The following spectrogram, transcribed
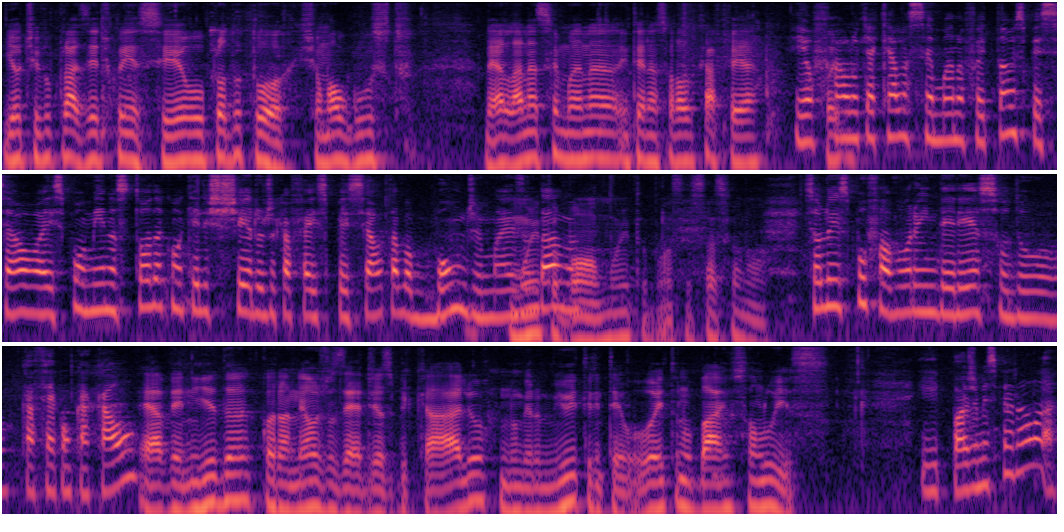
e eu tive o prazer de conhecer o produtor, que chama Augusto né, lá na Semana Internacional do Café. E eu foi... falo que aquela semana foi tão especial, a Expo Minas toda com aquele cheiro de café especial, estava bom demais. Muito tava... bom, muito bom, sensacional. Seu Luiz, por favor, o endereço do Café com Cacau? É a Avenida Coronel José Dias Bicalho, número 1038, no bairro São Luís. E pode me esperar lá.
